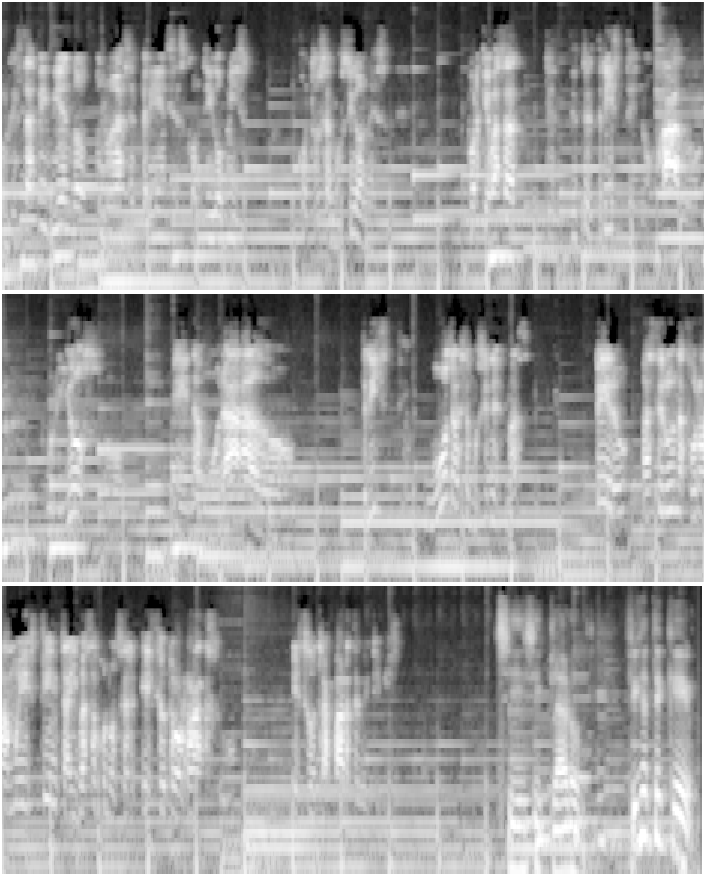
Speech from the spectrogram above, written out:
porque estás viviendo nuevas experiencias contigo mismo, con tus emociones, porque vas a triste, enojado, furioso, enamorado, triste u otras emociones más, pero va a ser una forma muy distinta y vas a conocer ese otro rasgo, esa otra parte de ti mismo. Sí, sí, claro. Fíjate que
